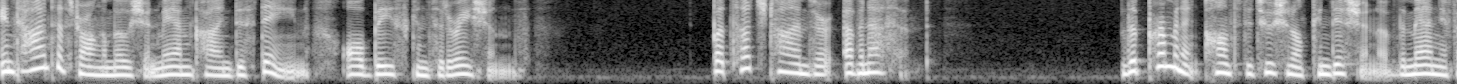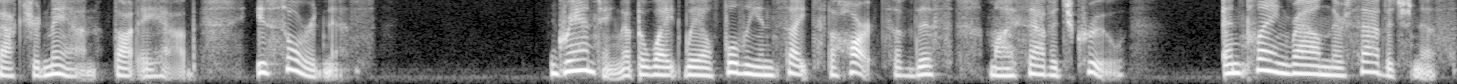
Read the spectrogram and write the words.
In times of strong emotion, mankind disdain all base considerations. But such times are evanescent. The permanent constitutional condition of the manufactured man, thought Ahab, is sordidness. Granting that the white whale fully incites the hearts of this my savage crew, and playing round their savageness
